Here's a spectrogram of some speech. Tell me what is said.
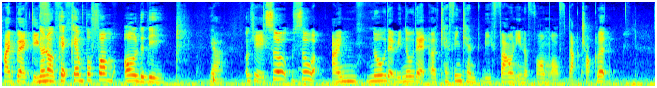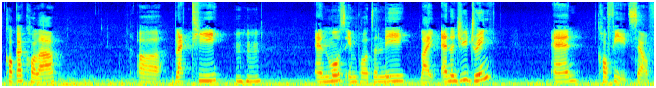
Hyperactive. no no can, can perform all the day. Yeah. Okay, so so I know that we know that uh, caffeine can be found in the form of dark chocolate, Coca Cola, uh, black tea, Mm-hmm. and most importantly, like energy drink, and coffee itself.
